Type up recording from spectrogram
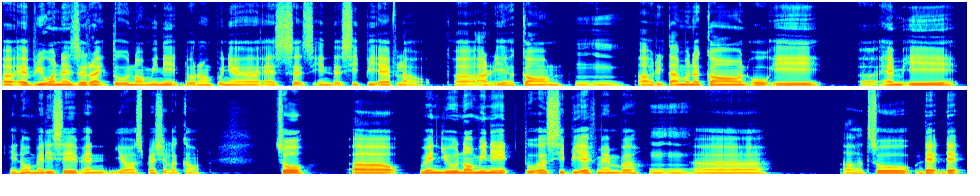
uh, everyone has a right to nominate orang punya assets in the CPF lah, uh, RA account, uh, retirement account, OA, uh, MA, you know, Medisave and your special account. So, uh, when you nominate to a CPF member, uh, uh, so that that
